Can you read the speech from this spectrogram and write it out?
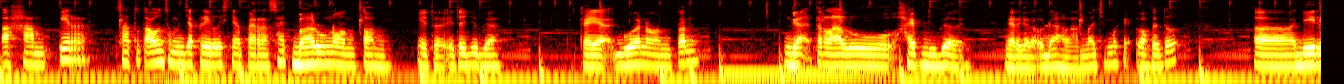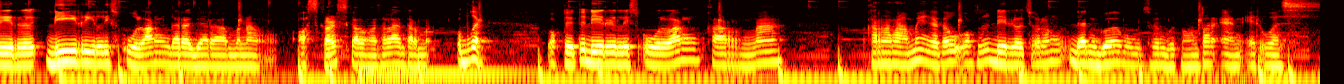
uh, hampir satu tahun semenjak rilisnya Parasite baru nonton itu. Itu juga kayak gua nonton nggak terlalu hype juga kan gara-gara udah lama cuma kayak waktu itu uh, diri dirilis ulang gara-gara menang Oscars kalau nggak salah antar oh bukan. Waktu itu dirilis ulang karena karena rame nggak tahu. Waktu itu dirilis ulang dan gue memutuskan buat nonton and it was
